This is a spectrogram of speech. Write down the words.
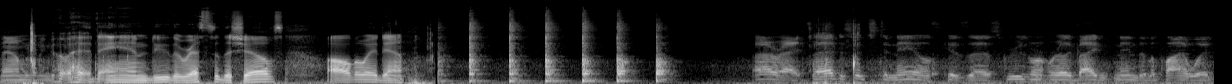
Now I'm going to go ahead and do the rest of the shelves all the way down. So I had to switch to nails because uh, screws weren't really biting into the plywood.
